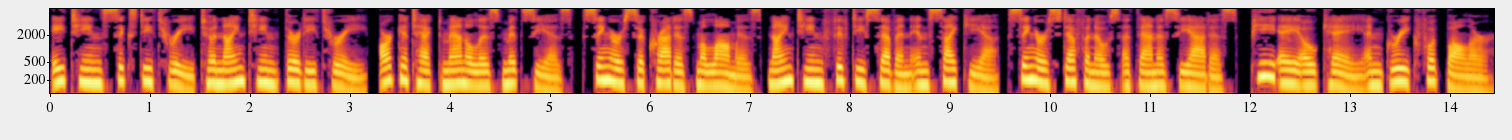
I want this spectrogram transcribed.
1863 architect Manolis Mitsias, singer Socrates Malamas 1957 in Psychia, singer Stephanos Athanasiadis, PAOK and Greek footballer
